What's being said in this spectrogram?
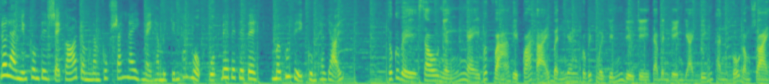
Đó là những thông tin sẽ có trong 5 phút sáng nay ngày 29 tháng 1 của BBTV. Mời quý vị cùng theo dõi. Thưa quý vị, sau những ngày vất vả vì quá tải bệnh nhân Covid-19 điều trị tại Bệnh viện Dạ Chiến thành phố Đồng Xoài,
